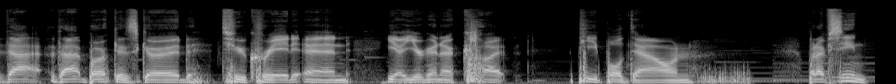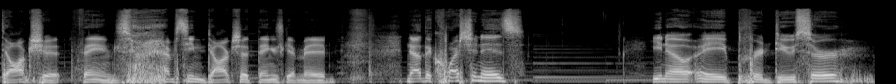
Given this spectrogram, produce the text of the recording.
that that book is good to create and yeah, you're to cut people down. But I've seen dog shit things. I've seen dog shit things get made. Now the question is you know, a producer.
